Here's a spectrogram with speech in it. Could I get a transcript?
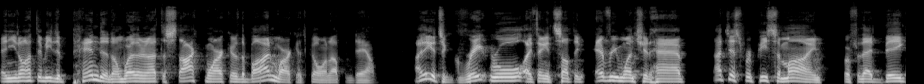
and you don't have to be dependent on whether or not the stock market or the bond market's going up and down. I think it's a great rule. I think it's something everyone should have, not just for peace of mind, but for that big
